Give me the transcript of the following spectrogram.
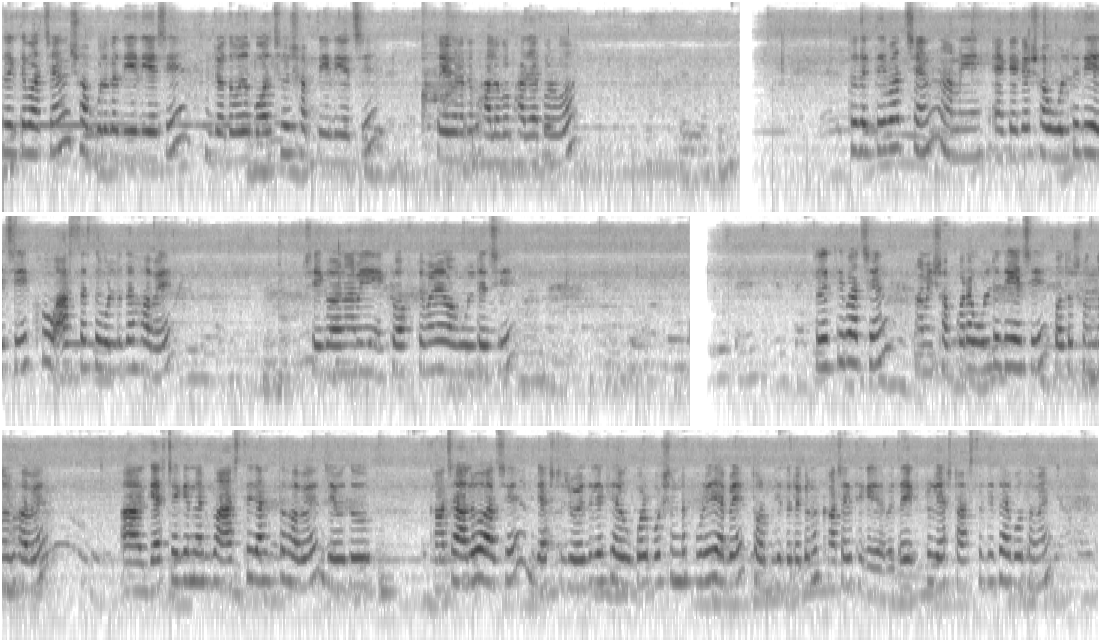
দেখতে পাচ্ছেন, সবগুলোকে দিয়ে দিয়েছি। যতগুলো বল ছিল সব দিয়ে দিয়েছি। তো এগুলোকে ভালো করে ভাজা করব। তো দেখতেই পাচ্ছেন, আমি একে একে সব উল্টে দিয়েছি। খুব আস্তে আস্তে উল্টাতে হবে। সেই কারণে আমি একটু অফ ক্যামেরায় উল্টেছি। তো দেখতেই পাচ্ছেন, আমি সব কটা উল্টে দিয়েছি কত সুন্দরভাবে। আর গ্যাসটা কিন্তু একদম আস্তে রাখতে হবে, যেহেতু কাঁচা আলু আছে, গ্যাসটা জোরে দিলে খেয়ে উপর পোর্শনটা পুড়ে যাবে তোর ভিতরে কোনো কাঁচাই থেকে যাবে। তাই একটু গ্যাসটা আস্তে দিতে হয় প্রথমে,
